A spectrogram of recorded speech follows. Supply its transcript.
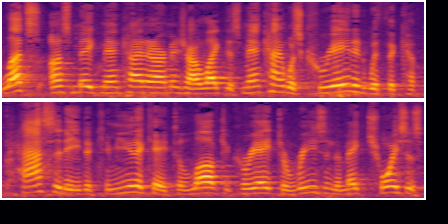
Let's us make mankind in our image, our likeness. Mankind was created with the capacity to communicate, to love, to create, to reason, to make choices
